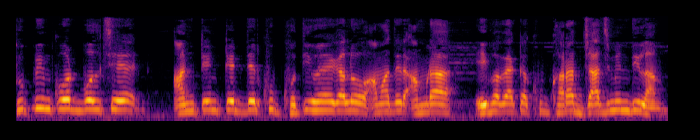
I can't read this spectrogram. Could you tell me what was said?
সুপ্রিম কোর্ট বলছে আনটেন্টেডদের খুব ক্ষতি হয়ে গেল। আমাদের, আমরা এইভাবে একটা খুব খারাপ জাজমেন্ট দিলাম।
